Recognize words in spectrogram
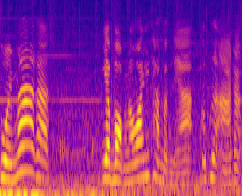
สวยมากอะ่ะ อย่าบอกนะว่าที่ทำแบบเนี้ยก็เพื่ออาร์ตอะ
